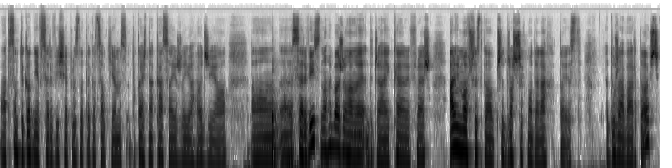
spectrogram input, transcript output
a to są tygodnie w serwisie, plus do tego całkiem pokaźna kasa, jeżeli chodzi o, e, serwis. No chyba, że mamy DJI Carry Fresh, ale mimo wszystko przy droższych modelach to jest duża wartość.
